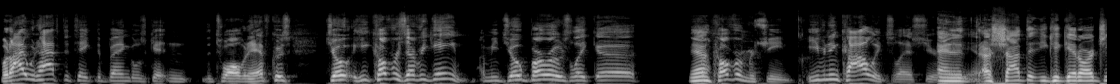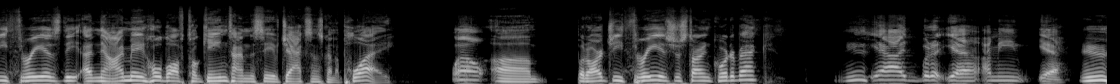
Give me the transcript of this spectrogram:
But I would have to take the Bengals getting the 12 and a half because Joe, he covers every game. I mean, Joe Burrow's like a, Yeah. a cover machine, even in college last year. And it- a shot that you could get RG three is the uh, now I may hold off till game time to see if Jackson's going to play. well, Um, but RG three is your starting quarterback. yeah, I- but uh, yeah, I mean, yeah. Yeah.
